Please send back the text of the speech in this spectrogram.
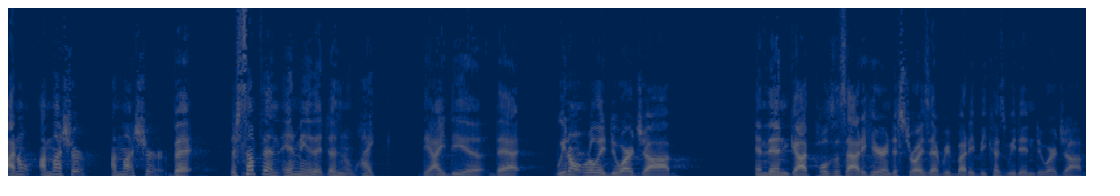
I don't, I'm not sure. I'm not sure. But there's something in me that doesn't like the idea that we don't really do our job and then God pulls us out of here and destroys everybody because we didn't do our job.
